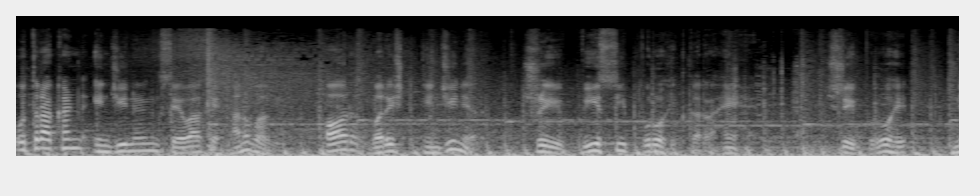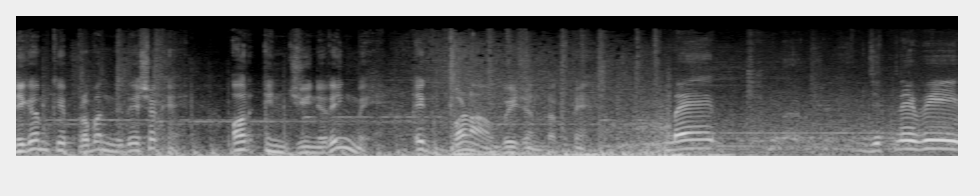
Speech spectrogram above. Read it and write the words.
उत्तराखंड इंजीनियरिंग सेवा के अनुभवी और वरिष्ठ इंजीनियर श्री बीसी पुरोहित कर रहे हैं। श्री पुरोहित निगम के प्रबंध निदेशक हैं और इंजीनियरिंग में एक बड़ा विजन रखते हैं। मैं जितने भी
